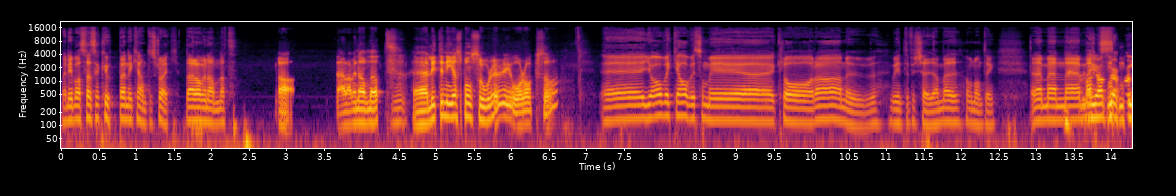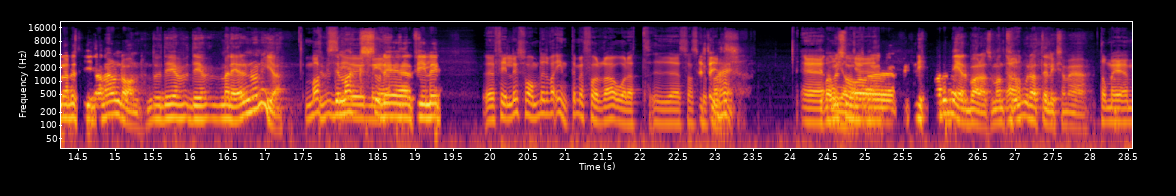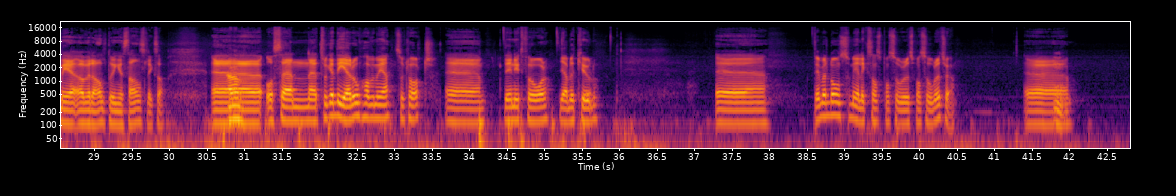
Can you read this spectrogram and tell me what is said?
Men det är bara Svenska Cupen i Counter-Strike. Där har vi namnet. Ja, där har vi namnet. Eh, lite nya sponsorer i år också. Eh, ja, vilka har vi som är klara nu? Jag vill inte försäga mig om någonting. Eh, men eh, Max, jag tror jag kollade sidan häromdagen. Det, det, men är det några nya? Max, det, det är Max ju och det är Filip. Eh, Philips Svanblid var inte med förra året i eh, Svenska Cupen. Eh, är och, så förknippade med er bara så man Ja. tror att det liksom är... De är med överallt och ingenstans liksom. Eh, Ja. Och sen eh, Trocadero har vi med såklart. Eh, det är nytt för år, jävligt kul. Eh, det är väl de som är liksom sponsorer sponsorer tror jag. Eh, Mm.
